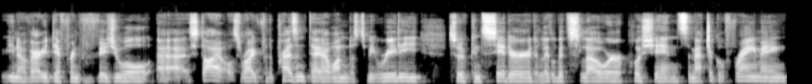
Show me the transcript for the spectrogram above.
you know very different visual uh, styles right? For the present day i wanted us to be really sort of considered a little bit slower push in symmetrical framing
